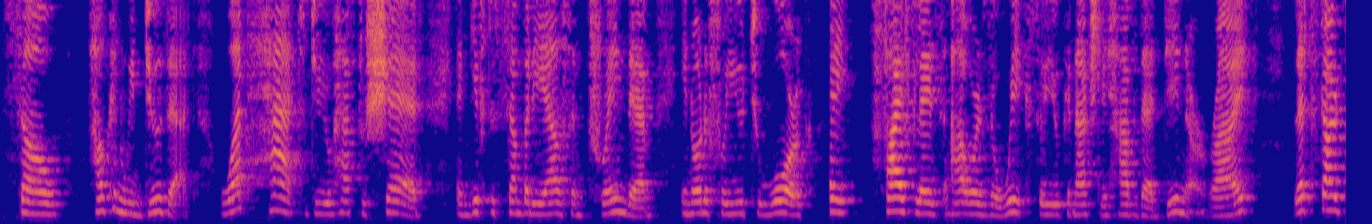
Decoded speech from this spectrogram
So, how can we do that? what hat do you have to shed and give to somebody else and train them in order for you to work say five less hours a week so you can actually have that dinner right let's start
